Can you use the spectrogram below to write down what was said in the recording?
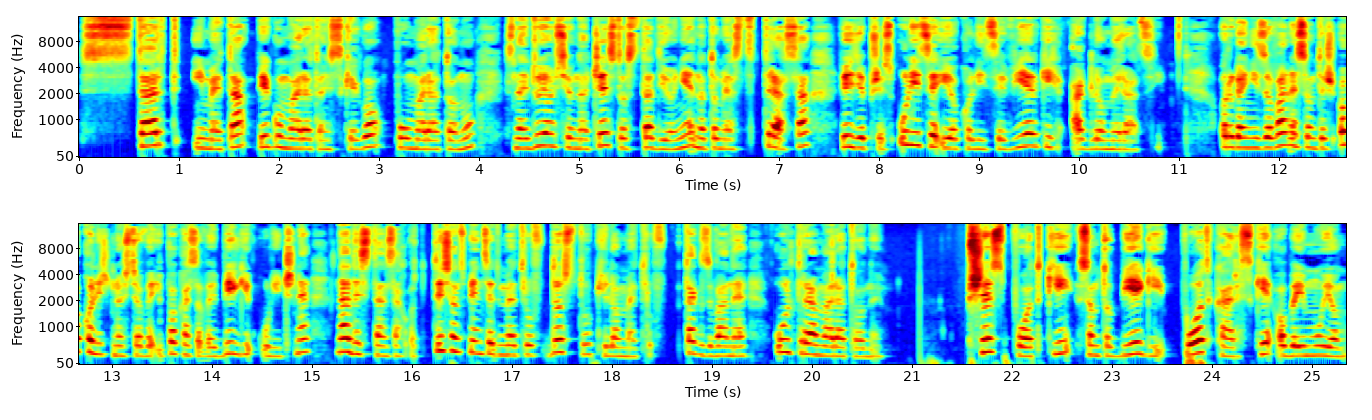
Start i meta biegu maratońskiego, półmaratonu, znajdują się na często stadionie, natomiast trasa wiedzie przez ulice i okolice wielkich aglomeracji. Organizowane są też okolicznościowe i pokazowe biegi uliczne na dystansach od 1500 metrów do 100 km, tak zwane ultramaratony. Przez płotki są to biegi płotkarskie, obejmują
